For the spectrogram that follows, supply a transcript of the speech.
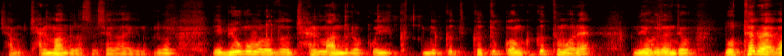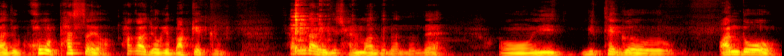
참 잘 만들었어 제가 알기로. 그리고 이 묘금으로도 잘 만들었고 이 그, 이제 끝, 그 뚜껑 그 끄트머리. 근데 여기는 이제 노태로 해가지고 콩을 팠어요. 파가지고 여기 맞게끔. 상당히 이게 잘 만들었는데 어 이 밑에 그 완도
